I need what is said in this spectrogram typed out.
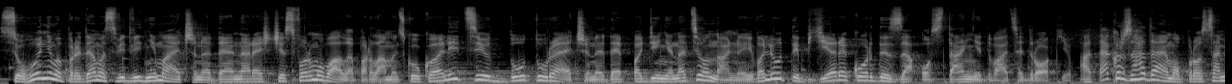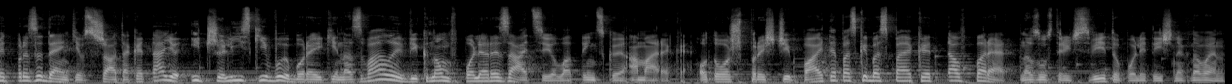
Сьогодні ми пройдемо світ від Німеччини, де нарешті сформували парламентську коаліцію до Туреччини, де падіння національної валюти б'є рекорди за останні 20 років. А також згадаємо про саміт президентів США та Китаю і чилійські вибори, які назвали вікном в поляризацію Латинської Америки. Отож, прищіпайте паски безпеки та вперед на зустріч світу політичних новин.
